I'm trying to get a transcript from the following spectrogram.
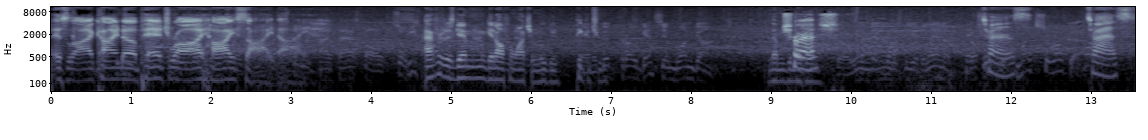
It's like kinda pitch right high side eye. high fastball. So he's After this game, I'm gonna get off and watch a movie. Pikachu. good throw gets him one gone. Then I'm gonna get back on. Trash. So in now is the Atlanta pitcher, Trash. Mike Soroka. Twice.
